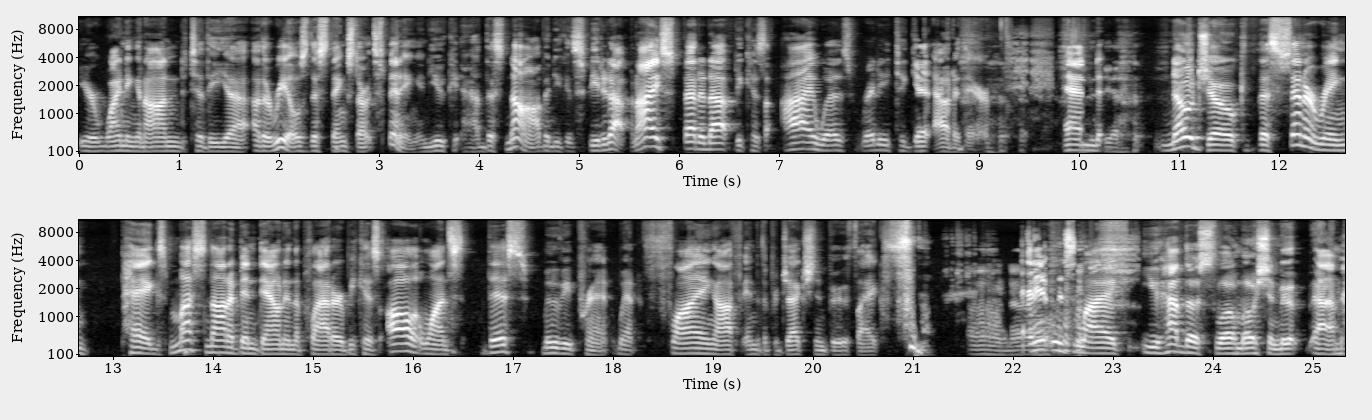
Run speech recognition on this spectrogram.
you're winding it on to the uh, other reels, this thing starts spinning, and you can have this knob, and you can speed it up. And I sped it up because I was ready to get out of there. and yeah. no joke, the center ring pegs must not have been down in the platter because all at once this movie print went flying off into the projection booth like. Oh no! And it was like you have those slow motion um,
